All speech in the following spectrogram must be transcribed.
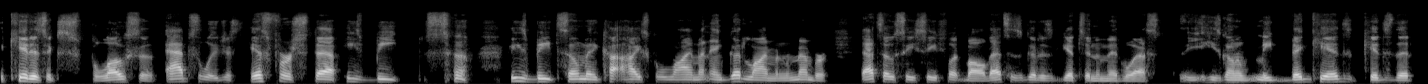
The kid is explosive. Absolutely. Just his first step, he's beat so, he's beat so many high school linemen and good linemen. Remember, that's OCC football. That's as good as it gets in the Midwest. He's going to meet big kids, kids that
